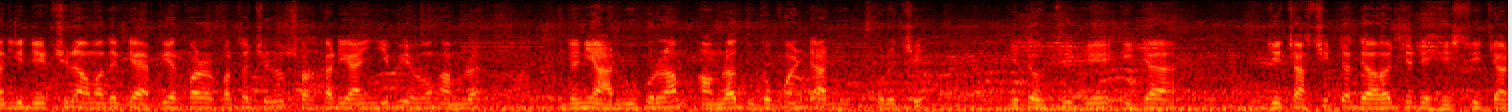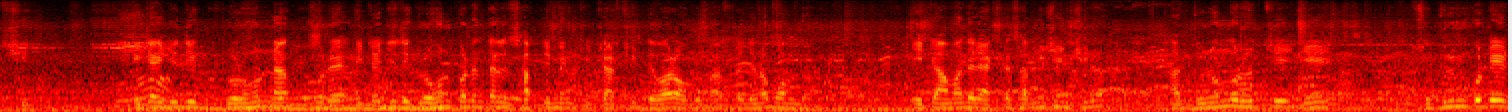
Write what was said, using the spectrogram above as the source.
আজকে ডেট ছিল আমাদেরকে অ্যাপিয়ার করার কথা ছিল, সরকারি আইনজীবী এবং আমরা এটা নিয়ে আর্গু করলাম। আমরা দুটো পয়েন্টে আর্গু করেছি। যেটা হচ্ছে যে এটা যে চার্জশিটটা দেওয়া হচ্ছে এটা হিস্ট্রি চার্জশিট। এটাই যদি গ্রহণ না করে, এটা যদি গ্রহণ করেন তাহলে সাপ্লিমেন্টারি চার্জশিট দেওয়ার অবকাশটা যেন বন্ধ। এটা আমাদের একটা সাবমিশন ছিল। আর দু নম্বর হচ্ছে যে সুপ্রিম কোর্টের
